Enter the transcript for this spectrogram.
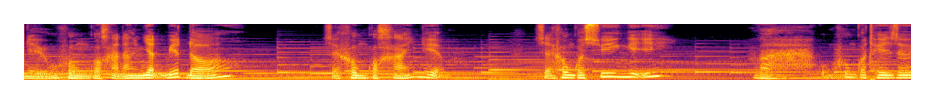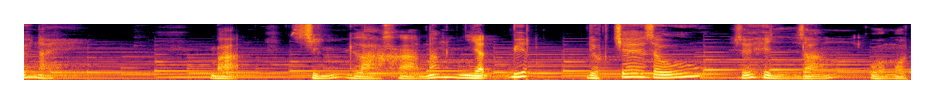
Nếu không có khả năng nhận biết đó, sẽ không có khái niệm, sẽ không có suy nghĩ và cũng không có thế giới này. Bạn chính là khả năng nhận biết được che giấu dưới hình dáng của một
